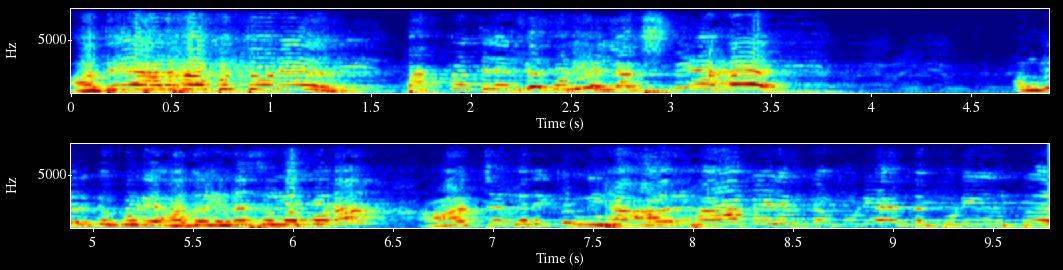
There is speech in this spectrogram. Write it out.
அதே அனகாபுத்தூர் பக்கத்தில் இருக்கக்கூடிய லட்சுமி நகர். அங்க இருக்கக்கூடிய அது என்ன சொல்ல போனா ஆற்றங்கரைக்கு மிக அருகாமையில் இருக்கக்கூடிய அந்த குடியிருப்பு.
